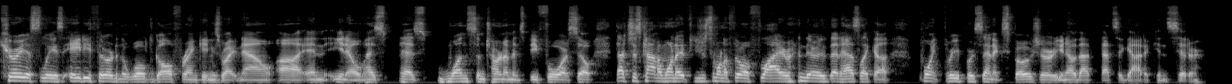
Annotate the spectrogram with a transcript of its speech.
curiously is 83rd in the world golf rankings right now, uh, and you know has has won some tournaments before. So that's just kind of one. If you just want to throw a flyer in there that has like a 0.3 percent exposure, you know that that's a guy to consider.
